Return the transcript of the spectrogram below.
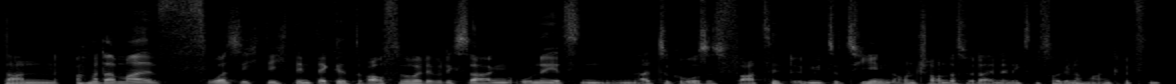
Dann machen wir da mal vorsichtig den Deckel drauf für heute, würde ich sagen, ohne jetzt ein, ein allzu großes Fazit irgendwie zu ziehen und schauen, dass wir da in der nächsten Folge nochmal anknüpfen.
